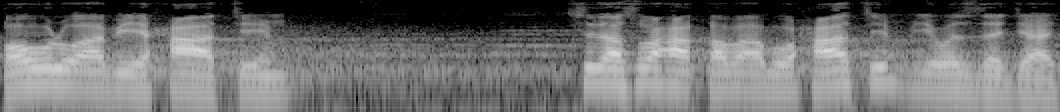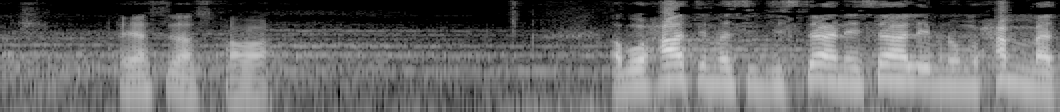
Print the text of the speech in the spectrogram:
qowlu abi xaatim sidaas waxaa qaba abu xaatim iyo wazajaaj ayaa sidaas qaba abu xaatim asijistaani sahl ibnu muxamed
